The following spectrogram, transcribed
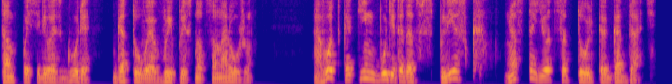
Там поселилось горе, готовая выплеснуться наружу. А вот каким будет этот всплеск, остается только гадать.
